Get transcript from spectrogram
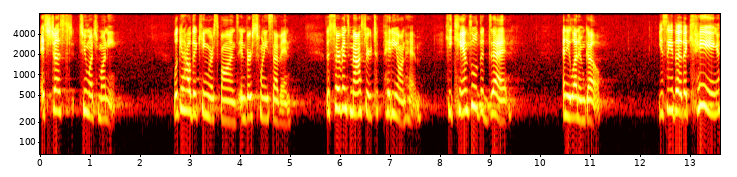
It's just too much money. Look at how the king responds in verse 27. The servant's master took pity on him. He canceled the debt and he let him go. You see, the, the king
